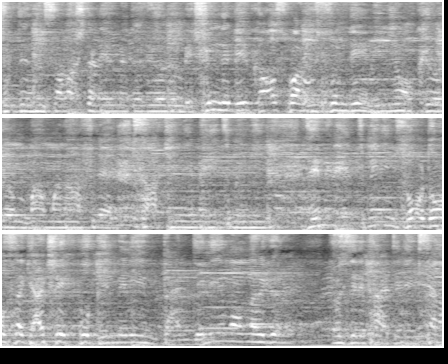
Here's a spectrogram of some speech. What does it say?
çıktığım savaştan evime dönüyorum. İçimde bir kaos var uysun diye ninni okuyorum. Aman nafile sakinliğime eğitmeliyim Demin etmeliyim zor da olsa gerçek bu bilmeliyim. Ben deliyim onları göre. Gözleri perdeliyim sen anla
